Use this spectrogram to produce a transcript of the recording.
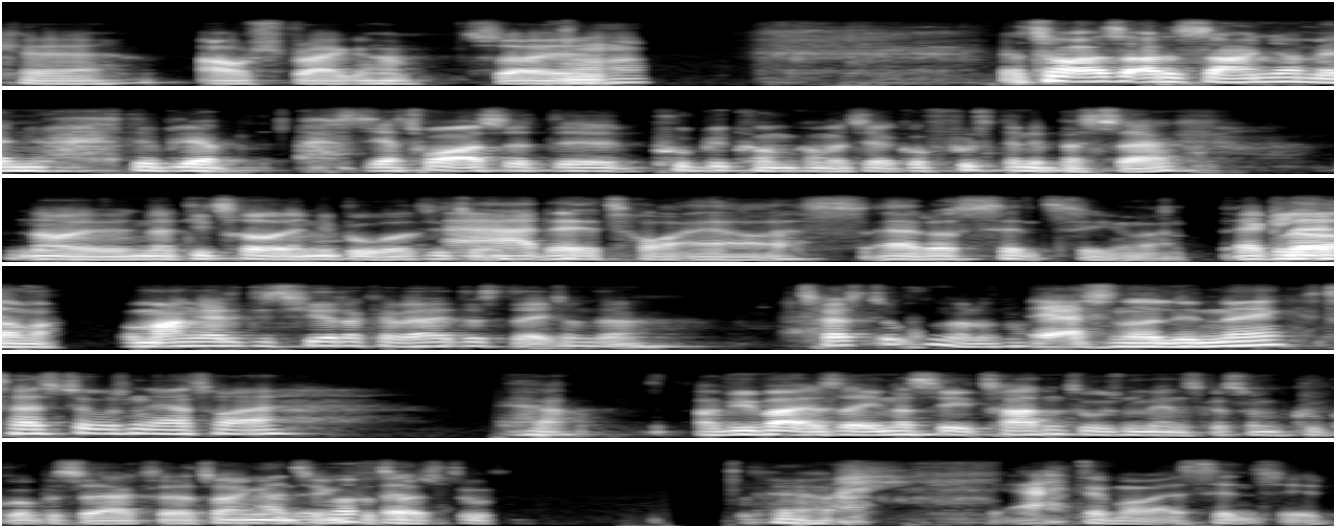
kan outstrike ham. Så øh, uh-huh. jeg tror også Adesanya, men det bliver, altså, jeg tror også, at øh, publikum kommer til at gå fuldstændig berserk, når, øh, når de træder ind i bordet. De to. Ja, det tror jeg også. Er du sindssygt, mand. Jeg glæder Hvad- mig. Hvor mange er det, de siger, der kan være i det stadion der? 60.000 eller noget? Ja, sådan noget lignende, ikke? 60.000, jeg tror jeg. Ja. Og vi var altså inde og se 13.000 mennesker, som kunne gå besærk, så jeg tror ikke Ja, engang det tænke på fedt. 60.000. Ja. Ja, det må være sindssygt.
